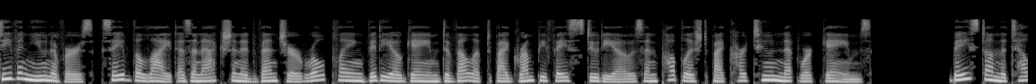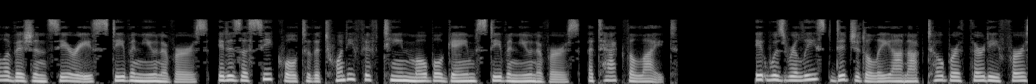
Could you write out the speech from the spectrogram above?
Steven Universe – Save the Light is an action-adventure role-playing video game developed by Grumpyface Studios and published by Cartoon Network Games. Based on the television series Steven Universe, it is a sequel to the 2015 mobile game Steven Universe – Attack the Light. It was released digitally on October 31,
